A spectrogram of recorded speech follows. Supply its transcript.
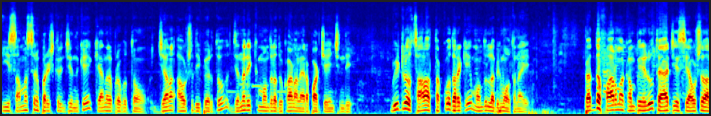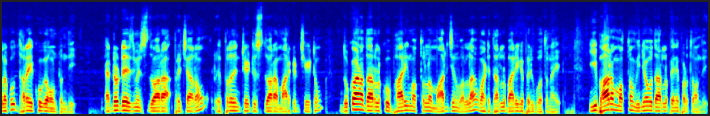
ఈ సమస్యను పరిష్కరించేందుకే కేంద్ర ప్రభుత్వం జన ఔషధి పేరుతో జనరిక్ మందుల దుకాణాలు ఏర్పాటు చేయించింది. వీటిలో చాలా తక్కువ ధరకే మందులు లభ్యమవుతున్నాయి. పెద్ద ఫార్మా కంపెనీలు తయారు చేసే ఔషధాలకు ధర ఎక్కువగా ఉంటుంది. అడ్వర్టైజ్మెంట్స్ ద్వారా ప్రచారం రిప్రజెంటేటివ్స్ ద్వారా మార్కెట్ చేయటం దుకాణదారులకు భారీ మొత్తంలో మార్జిన్ వల్ల వాటి ధరలు భారీగా పెరిగిపోతున్నాయి. ఈ భారం మొత్తం వినియోగదారులపైనే పడుతోంది.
